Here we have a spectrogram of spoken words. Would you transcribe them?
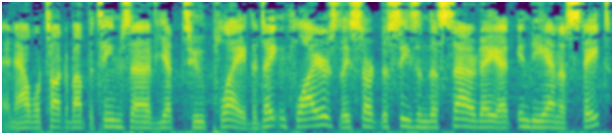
And now we'll talk about the teams that have yet to play. The Dayton Flyers, they start the season this Saturday at Indiana State.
